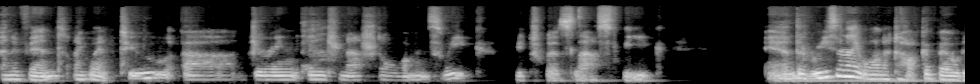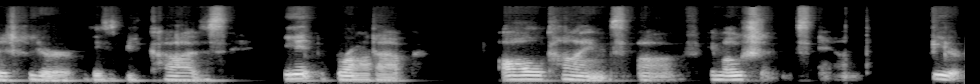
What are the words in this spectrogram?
an event I went to uh, during International Women's Week, which was last week. And the reason I want to talk about it here is because it brought up all kinds of emotions and fear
